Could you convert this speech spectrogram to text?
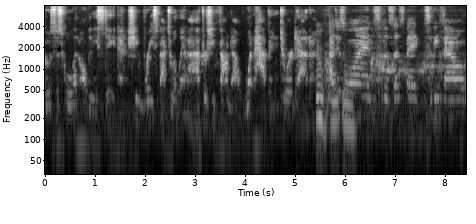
goes to school at Albany State. She raced back to Atlanta after she found out what happened to her dad. I just want the suspect to be found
